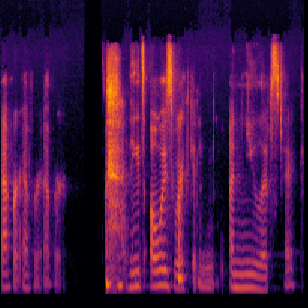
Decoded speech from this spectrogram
ever, ever, ever. I think it's always worth getting a new lipstick.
